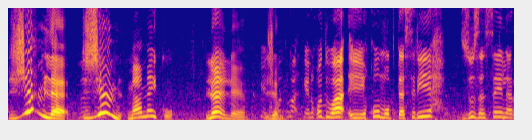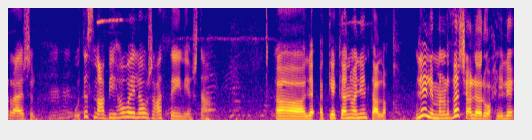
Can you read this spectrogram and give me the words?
جملة جملة. ما ما يكون. لا لا جملة. كان غدوة يقوموا بتسريح زوز نساء للراجل وتسمع به هو يلوج على الثانية اش تعمل آه لا كي كان ولي نطلق لا لا ما نرضاش على روحي لا.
